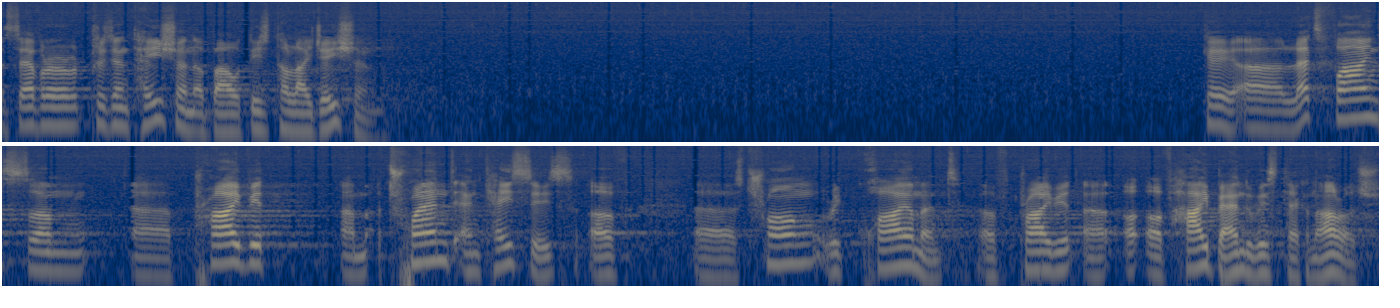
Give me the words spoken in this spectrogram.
several presentations about digitalization. Okay, uh, let's find some private um, trend and cases of uh, strong requirement of private uh, of high bandwidth technology.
